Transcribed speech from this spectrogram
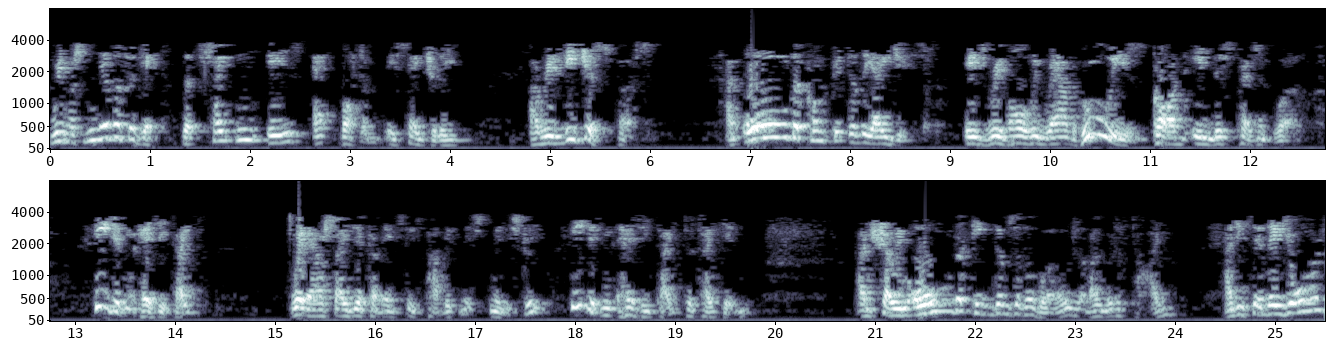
We must never forget that Satan is at bottom, essentially, a religious person. And all the conflict of the ages is revolving round who is God in this present world. He didn't hesitate when our Saviour commenced his public ministry. He didn't hesitate to take him and show him all the kingdoms of the world at a moment of time. And he said, they're yours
